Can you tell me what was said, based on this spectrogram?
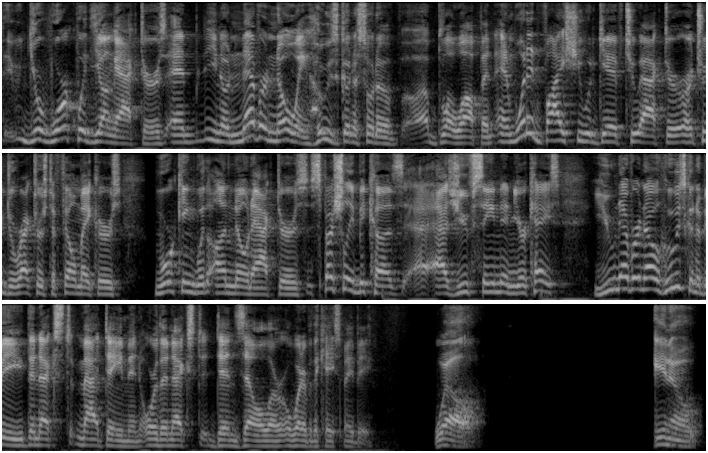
your work with young actors and you know never knowing who's going to sort of uh, blow up and, and what advice you would give to actor or to directors to filmmakers working with unknown actors, especially because, as you've seen in your case, you never know who's going to be the next Matt Damon or the next Denzel or, or whatever the case may be. Well, you know,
